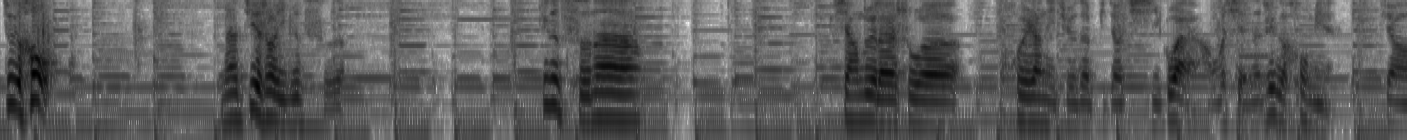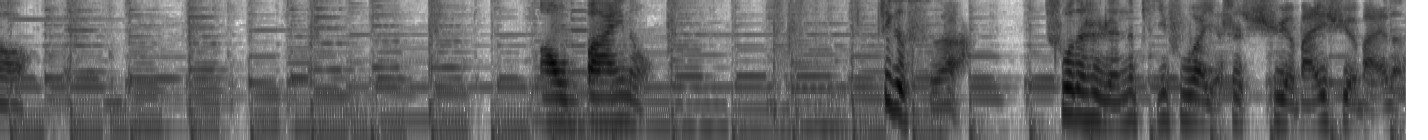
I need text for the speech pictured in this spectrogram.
最后，我们要介绍一个词，这个词呢？相对来说，会让你觉得比较奇怪啊！我写在这个后面，叫 albino 这个词啊，说的是人的皮肤啊也是雪白雪白的，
